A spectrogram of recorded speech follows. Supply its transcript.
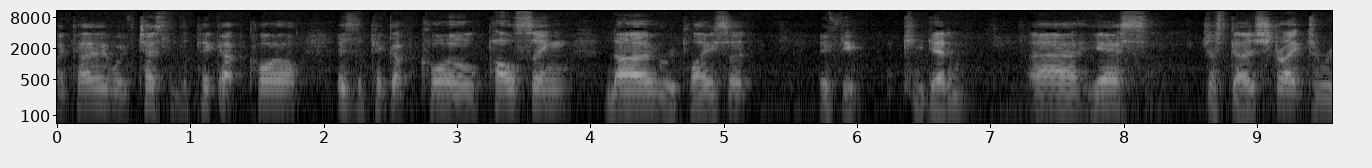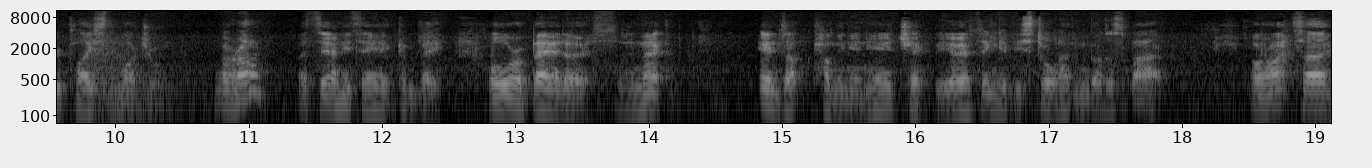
Okay we've tested the pickup coil. Is the pickup coil pulsing? No replace it if you can get them uh, yes, just go straight to replace the module. Alright, that's the only thing it can be. Or a bad earth. And that ends up coming in here, check the earthing if you still haven't got a spark. Alright, so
